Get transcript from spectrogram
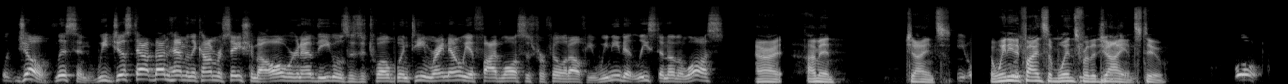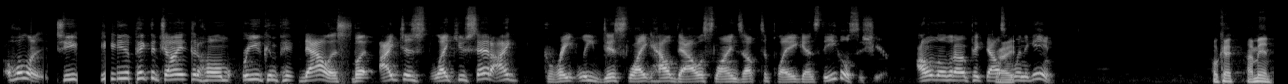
Well, Joe, listen, we just got done having the conversation about, oh, we're going to have the Eagles as a 12 win team. Right now, we have five losses for Philadelphia. We need at least another loss. All right. I'm in. Giants. And we need to find some wins for the Giants, too. Well, hold on. So you can pick the Giants at home or you can pick Dallas. But I just, like you said, I greatly dislike how Dallas lines up to play against the Eagles this year. I don't know that I would pick Dallas right. to win the game. Okay, I'm in.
